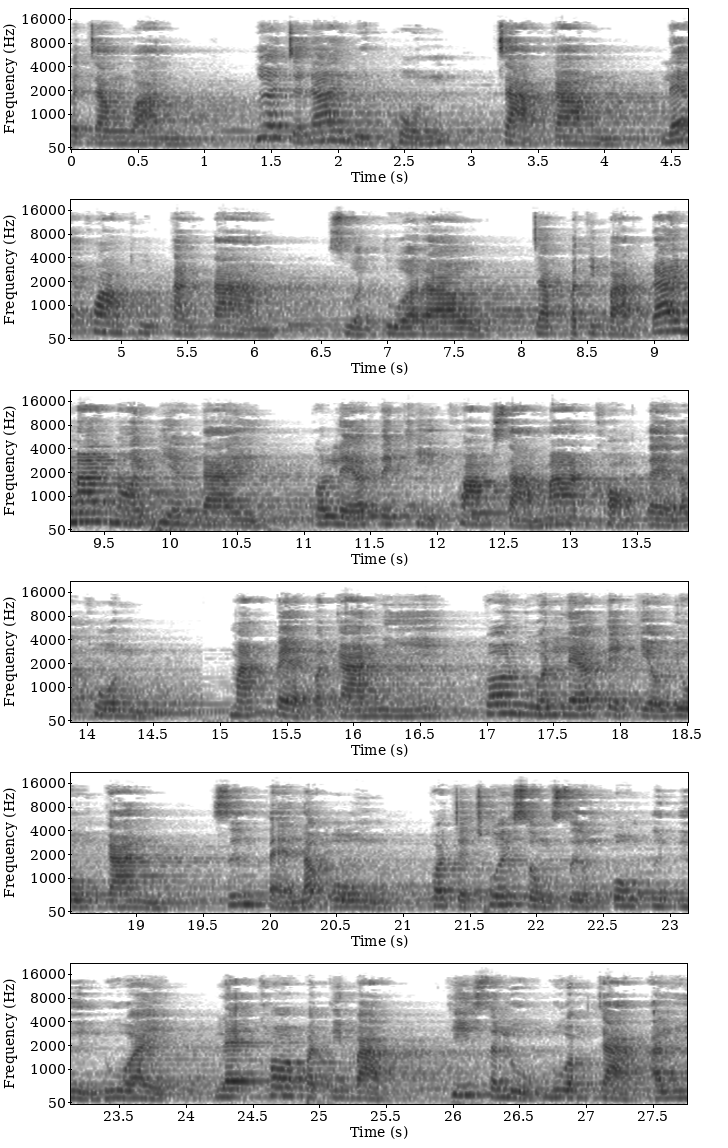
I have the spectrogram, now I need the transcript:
ประจำวัน เพื่อจะได้หลุดพ้นจากกรรมและความทุกข์ต่างๆ ส่วนตัวเราจะปฏิบัติได้มากน้อยเพียงใด ก็แล้วแต่ขีดความสามารถของแต่ละคน มรรคแปดประการนี้ ก็ล้วนแล้วแต่เกี่ยวโยงกัน ซึ่งแต่ละองค์ก็จะช่วยส่งเสริมองค์อื่นๆด้วย และข้อปฏิบัติที่สรุปรวมจากอริ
